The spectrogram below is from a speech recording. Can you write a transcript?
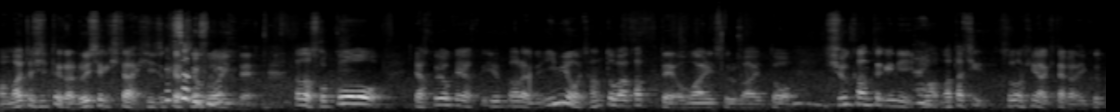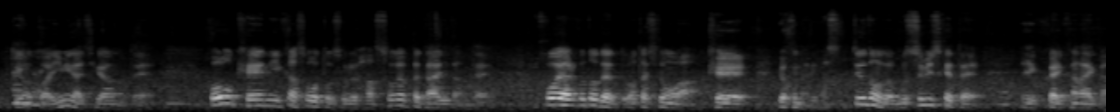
ど毎年行ってるから累積した日付がすごく多いんでただそこを厄除け厄払いの意味をちゃんと分かってお参りする場合とえ習慣的に、はい。ま私その日が来たから行くっていうのとは意味が違うので、うんこれを経営に生かそうとする発想がやっぱり大事なんでこうやることで私どもは経営良くなりますっていうのを結びつけてい。くかいかないか、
